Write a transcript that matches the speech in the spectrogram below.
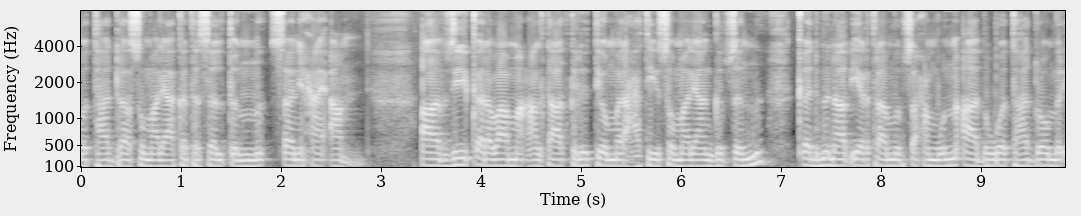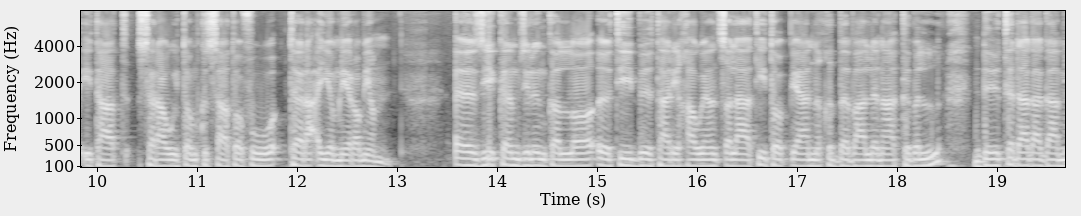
ወተሃደራት ሶማልያ ከተሰልጥን ፀኒሓ እያ ኣብዚ ቀረባ መዓልታት ክልቲኦም መራሕቲ ሶማልያን ግብፅን ቅድሚ ናብ ኤርትራ ምብፅሖም እውን ኣብ ወተሃደራዊ ምርኢታት ሰራዊቶም ክሳተፉ ተራእዮም ነይሮም እዮም እዚ ከምዚ ኢሉ እንከሎ እቲ ብታሪኻውያን ጸላእቲ ኢትዮጵያ ንኽበብ ኣለና ክብል ብተደጋጋሚ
